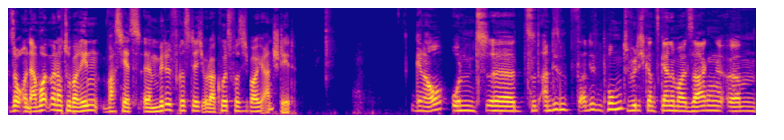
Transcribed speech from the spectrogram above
So, und dann wollten wir noch drüber reden, was jetzt äh, mittelfristig oder kurzfristig bei euch ansteht. Genau, und äh, zu, an, diesem, an diesem Punkt würde ich ganz gerne mal sagen, ähm,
